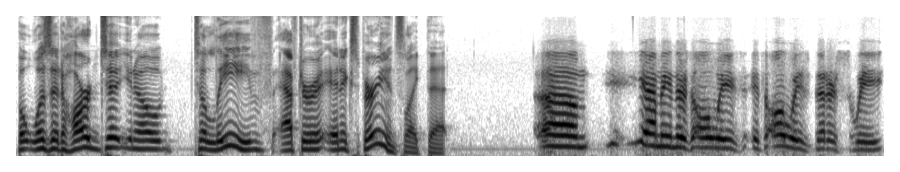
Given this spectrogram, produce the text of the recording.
but was it hard to, you know, to leave after an experience like that? Um, yeah, I mean, there's always it's always bittersweet.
